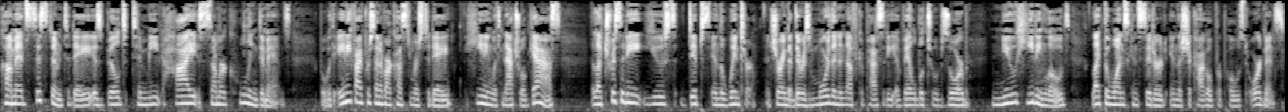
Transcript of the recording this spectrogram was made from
ComEd's system today is built to meet high summer cooling demands. But with 85% of our customers today heating with natural gas, electricity use dips in the winter, ensuring that there is more than enough capacity available to absorb new heating loads like the ones considered in the Chicago proposed ordinance.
